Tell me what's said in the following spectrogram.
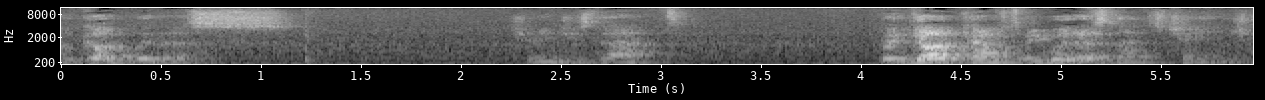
And God with us changes that. When God comes to be with us, that's changed.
